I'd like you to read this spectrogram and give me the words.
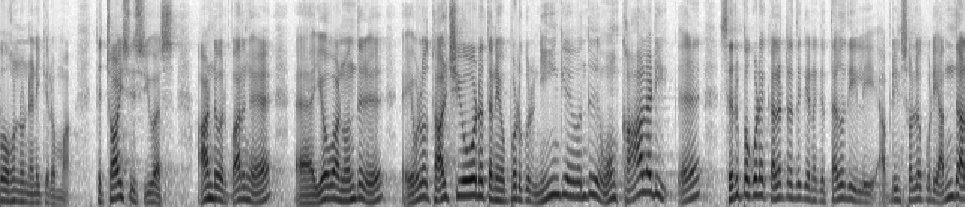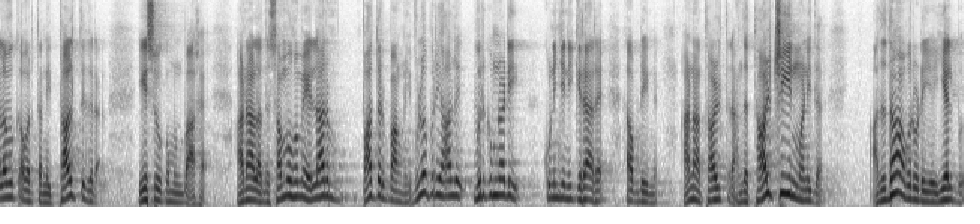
போகணும்னு நினைக்கிறோமா? த சாய்ஸ் இஸ் யுவர்ஸ் ஆண்டவர் பாருங்கள் யோவான் வந்து எவ்வளோ தாழ்ச்சியோடு தன்னை ஒப்படுக்கணும் நீங்கள் வந்து உன் காலடி செருப்பை கூட கலட்டுறதுக்கு எனக்கு தகுதி இல்லையே அப்படின்னு சொல்லக்கூடிய அந்த அளவுக்கு அவர் தன்னை தாழ்த்துகிறார். இயேசுவுக்கு முன்பாக. ஆனால் அந்த சமூகமே எல்லாரும் பார்த்துருப்பாங்க இவ்வளோ பெரிய ஆள் இவருக்கு முன்னாடி குனிஞ்சு நிற்கிறாரு அப்படின்னு. ஆனால் தாழ்த்துற அந்த தாழ்ச்சியின் மனிதர் அதுதான் அவருடைய இயல்பு.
